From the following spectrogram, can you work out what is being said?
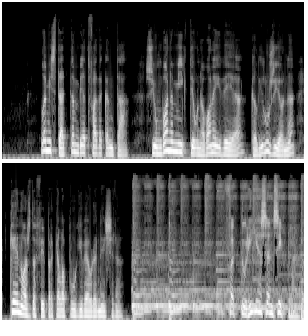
L'amistat també et fa decantar. Si un bon amic té una bona idea, que l'il·lusiona, què no has de fer perquè la pugui veure néixer? Factoria sensible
